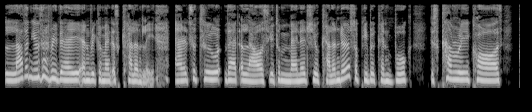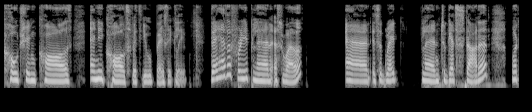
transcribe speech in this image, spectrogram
love and use every day and recommend is Calendly. And it's a tool that allows you to manage your calendar so people can book discovery calls, coaching calls, any calls with you, basically. They have a free plan as well. And it's a great plan to get started. What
